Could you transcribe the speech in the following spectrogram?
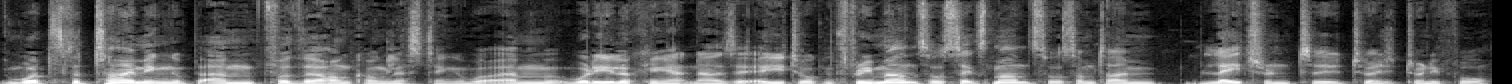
What's the timing um, for the Hong Kong listing? What, um, what are you looking at now? Is it, are you talking three months or six months or sometime later into 2024?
